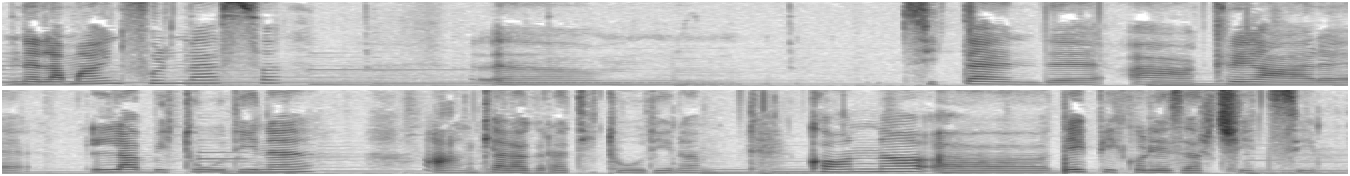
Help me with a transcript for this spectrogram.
nella mindfulness eh, si tende a creare l'abitudine anche alla gratitudine con uh, dei piccoli esercizi.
